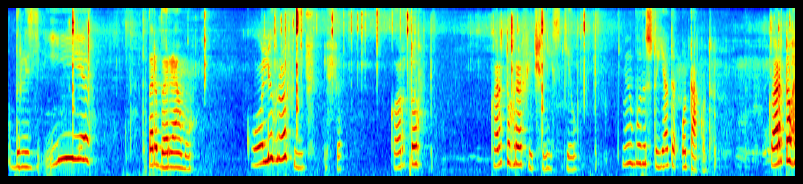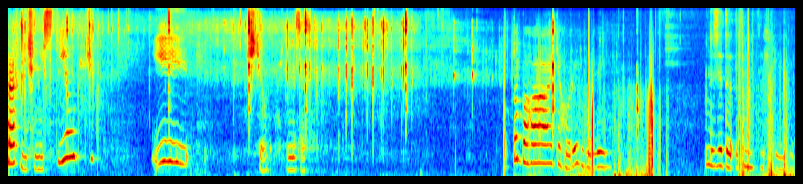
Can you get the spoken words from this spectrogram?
Друзі, і тепер беремо коліграфіч і що? Карто... Картографічний стіл. Він буде стояти отак от. Картографічний стілчик. І що можна взяти? Багаття, горить, горить. Не взяти одні ще. є.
